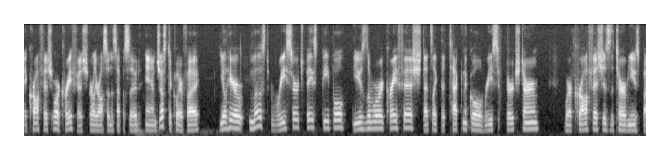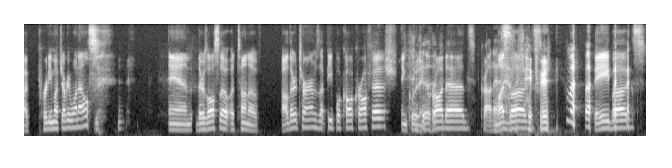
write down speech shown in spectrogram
a crawfish or a crayfish earlier also in this episode. And just to clarify, you'll hear most research based people use the word crayfish. That's like the technical research term, where crawfish is the term used by pretty much everyone else. and there's also a ton of other terms that people call crawfish, including crawdads, Crawdads. Mud bugs. Mud bay bugs,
